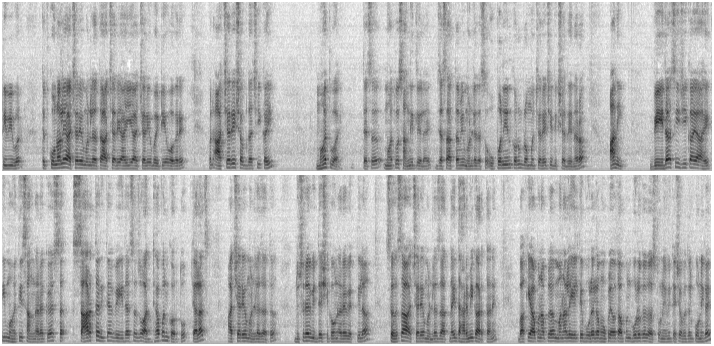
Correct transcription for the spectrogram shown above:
टी व्हीवर त्यात कोणालाही आचार्य म्हणलं जातं आचार्य आई आचार्य बैठी वगैरे. पण आचार्य शब्दाची काही महत्त्व आहे. त्याचं महत्त्व सांगितलेलं आहे. जसं आता मी म्हटलं तसं उपनयन करून ब्रह्मचर्याची दीक्षा देणारा आणि वेदाची जी काय आहे ती महती सांगणारा किंवा स सार्थरित्या वेदाचं जो अध्यापन करतो त्यालाच आचार्य म्हणलं जातं. दुसऱ्या विद्या शिकवणाऱ्या व्यक्तीला सहसा आचार्य म्हटलं जात नाही धार्मिक अर्थाने. बाकी आपण आपल्या मनाला येईल ते बोलायला मोकळे होतं आपण बोलतच असतो नेहमी त्याच्याबद्दल कोणी काही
